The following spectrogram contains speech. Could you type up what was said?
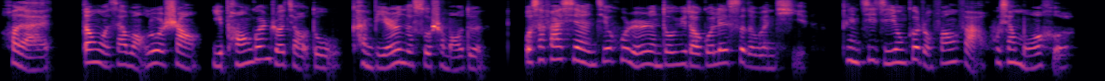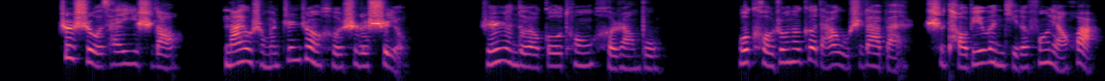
后来，当我在网络上以旁观者角度看别人的宿舍矛盾，我才发现几乎人人都遇到过类似的问题，并积极用各种方法互相磨合。这时，我才意识到，哪有什么真正合适的室友，人人都要沟通和让步。我口中的各打五十大板是逃避问题的风凉话，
